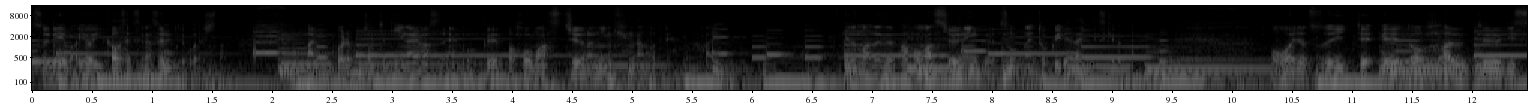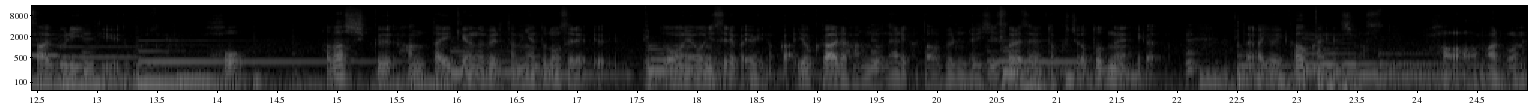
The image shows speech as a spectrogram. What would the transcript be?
すればよいかを説明するということでした。はい、これもちょっと気になりますね。僕、パフォーマンス中の人間なので。はい。けど、まあ全然パフォーマンスチューニングそんなに得意ではないんですけど。じゃあ続いて、えっ、ー、と、How to disagree っていうところですね。ほう。正しく反対意見を述べるためにはどのすれどのようにすればよいのか、よくある反論のやり方を分類し、それぞれの特徴とどのやり方が良いかを解説します。はあ、なるほどね。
